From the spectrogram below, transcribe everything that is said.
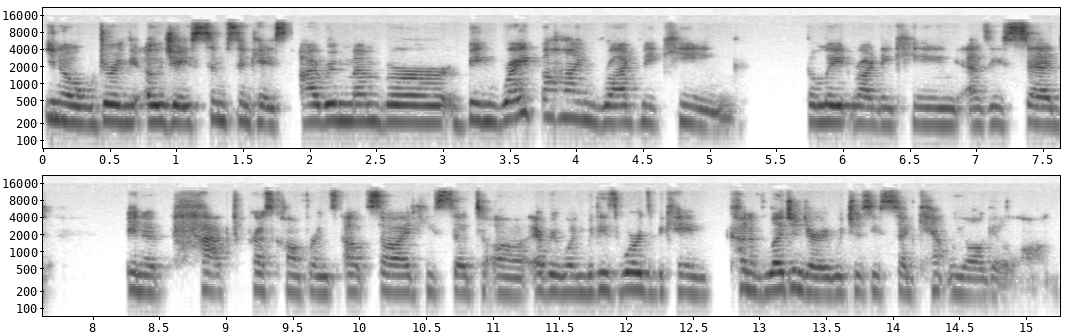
you know during the oj simpson case i remember being right behind rodney king the late rodney king as he said in a packed press conference outside, he said to uh, everyone, but these words became kind of legendary, which is he said, Can't we all get along?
